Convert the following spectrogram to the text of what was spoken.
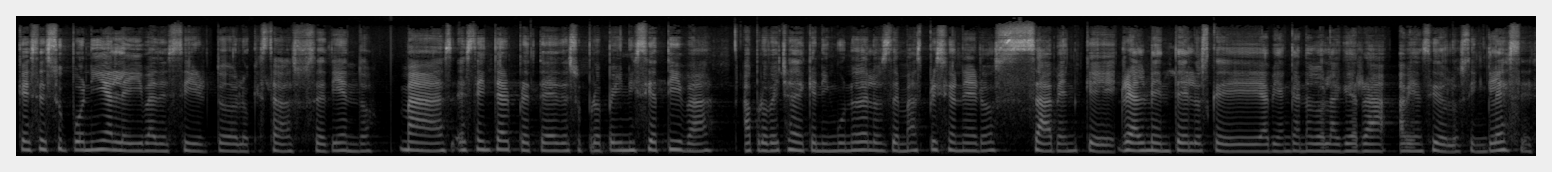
que se suponía le iba a decir todo lo que estaba sucediendo. Mas este intérprete de su propia iniciativa aprovecha de que ninguno de los demás prisioneros saben que realmente los que habían ganado la guerra habían sido los ingleses.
